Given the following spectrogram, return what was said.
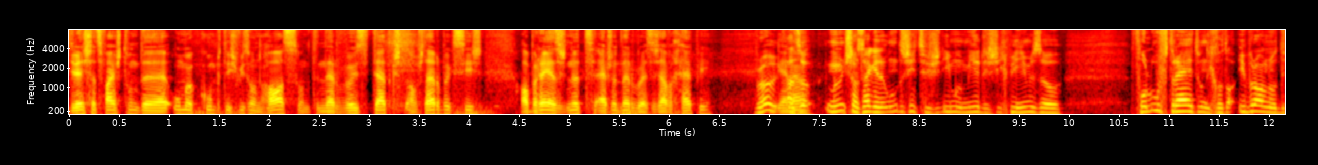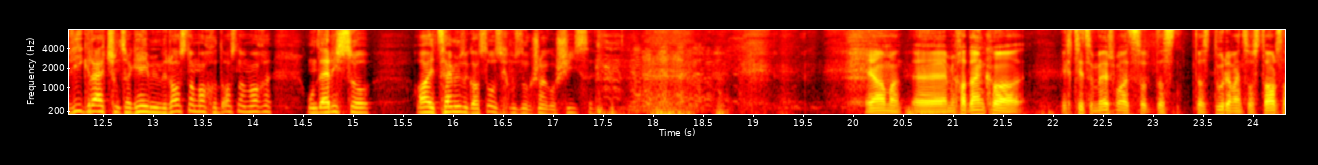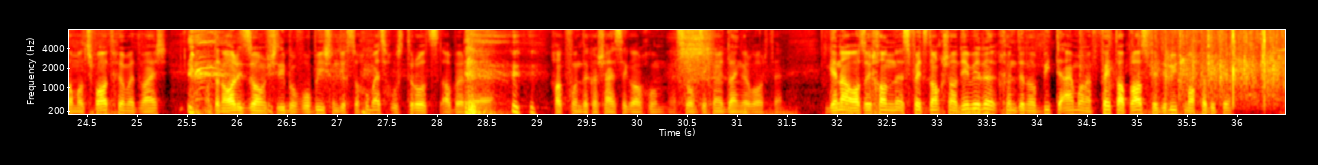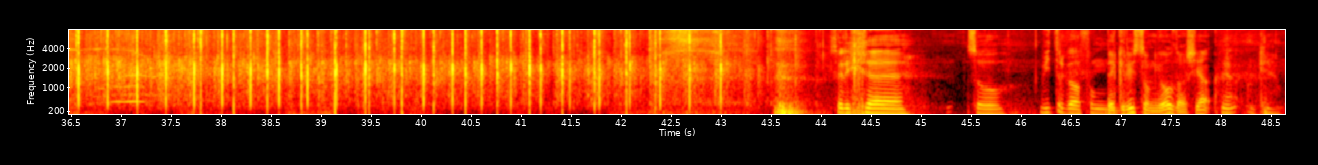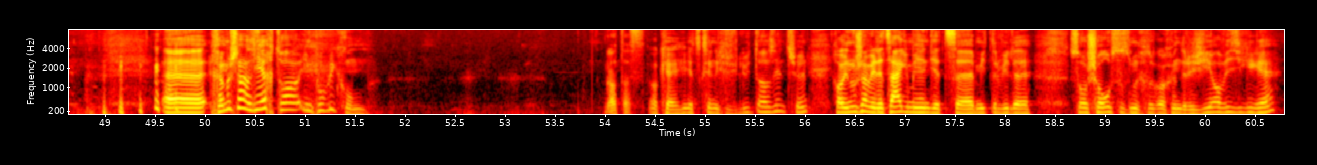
die letzten zwei Stunden umgekommen ist wie so ein Hass und Nervosität am Sterben war. Aber hey, er ist nicht, er ist nicht nervös, er ist einfach happy. Bro, Genau. also, man muss schon sagen, der Unterschied zwischen ihm und mir ist, ich bin immer so voll aufgedreht und ich will überall noch reingrätschen und sage, hey, müssen wir das noch machen, das noch machen. Und er ist so, ah, jetzt 10 Minuten geht's los, ich muss noch schnell schießen. Ja, man. Äh, ich habe gedacht, ich ziehe zum ersten Mal so das, das durch, wenn so Stars einmal zu spät kommen, weißt Und dann alle so am Schreiben, wo bist du? Und ich so, komm jetzt aus Trotz. Aber äh, ich habe gefunden, kein scheißegal, komm, es lohnt sich nicht länger warten. Genau, also ich kann ein fettes Dankeschön an dich wollen. Könnt ihr noch bitte einmal einen fetten Applaus für die Leute machen, bitte? Soll ich äh, so weitergehen vom... Begrüßung, Joldas, ja. Ja, okay. äh, können wir schnell Licht haben im Publikum? Geht das? Okay, jetzt sehe ich, wie viele Leute da sind. Schön. Ich kann euch nur schon wieder zeigen, wir haben jetzt äh, mittlerweile so Shows, dass wir sogar Regieanweisungen geben können.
